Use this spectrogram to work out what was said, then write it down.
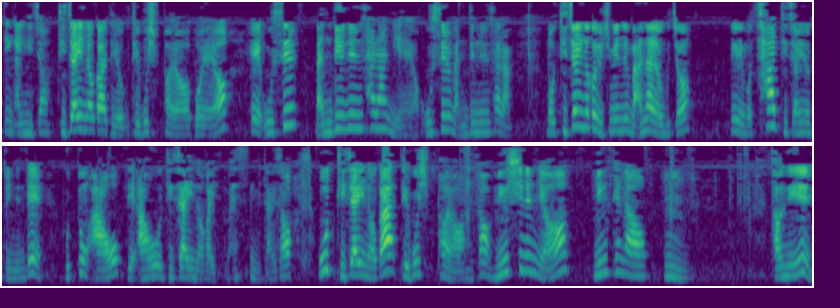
띵 아잉이죠? 디자이너가 되, 되고 싶어요. 뭐예요? 예, 옷을 만드는 사람이에요. 옷을 만드는 사람. 뭐 디자이너가 요즘에는 많아요. 그죠? 예, 뭐차 디자이너도 있는데 보통 아오, 예, 아오 디자이너가 있, 많습니다. 그래서 옷 디자이너가 되고 싶어요. 그래서 민 씨는요, 민테나오, 음, 저는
